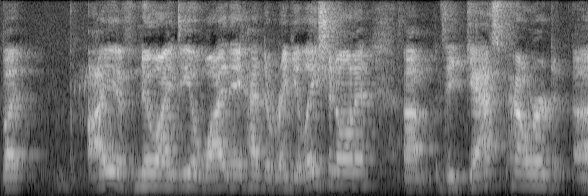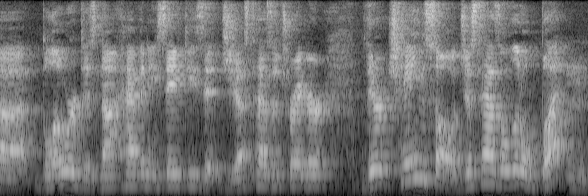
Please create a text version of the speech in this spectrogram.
But I have no idea why they had the regulation on it. Um, the gas-powered uh, blower does not have any safeties. It just has a trigger. Their chainsaw just has a little button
